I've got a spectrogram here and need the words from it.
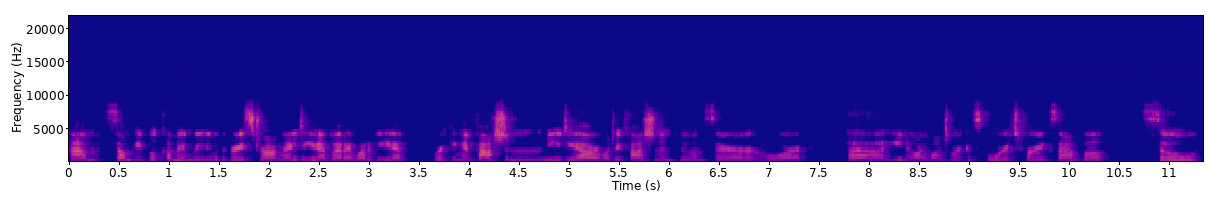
Um, some people come in really with a very strong idea but i want to be a working in fashion media or I want to be a fashion influencer or uh, you know I want to work in sport for example. So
